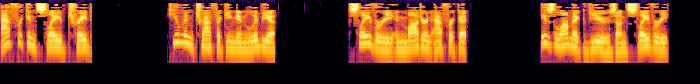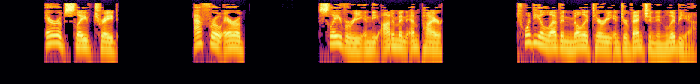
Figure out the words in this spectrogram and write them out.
African slave trade Human trafficking in Libya Slavery in modern Africa Islamic views on slavery Arab slave trade Afro-Arab Slavery in the Ottoman Empire. 2011 military intervention in Libya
